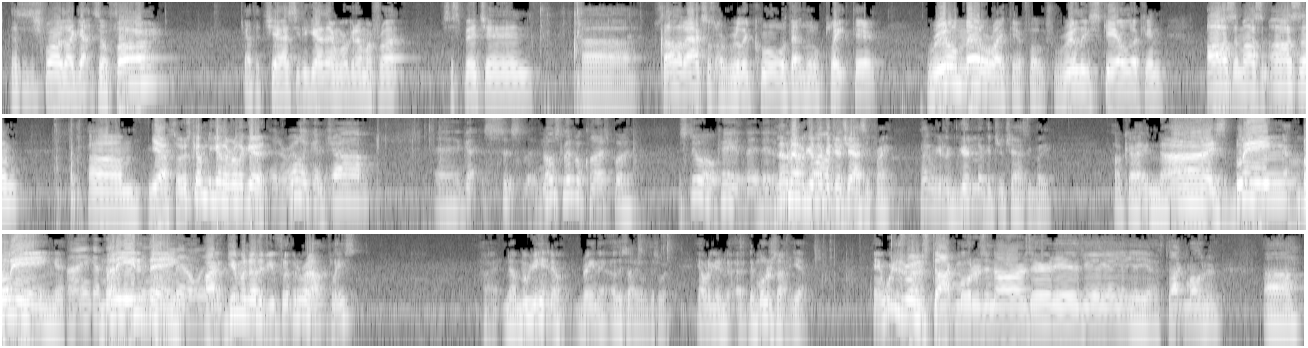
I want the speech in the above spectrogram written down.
This is as far as I got so far. Got the chassis together. I'm working on my front suspension. Uh, solid axles are really cool with that little plate there. Real metal right there, folks. Really scale looking. Awesome, awesome, awesome. Um, yeah, so it's coming together really good. did a really good job. And it got no slipper clutch, but it's still okay. They Let them have a good look at your chassis, Frank. Let them get a good look at your chassis, buddy. Okay, nice. Bling, bling. I ain't got Money ain't a thing. middle, All give him another view. Flip it around, please. All right, now move your hand. No, bring the other side over this way. Yeah, I want to get uh, the motor side. Yeah. And we're just running stock motors in ours. There it is. Yeah, yeah, yeah, yeah, yeah. Stock motor. Uh,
